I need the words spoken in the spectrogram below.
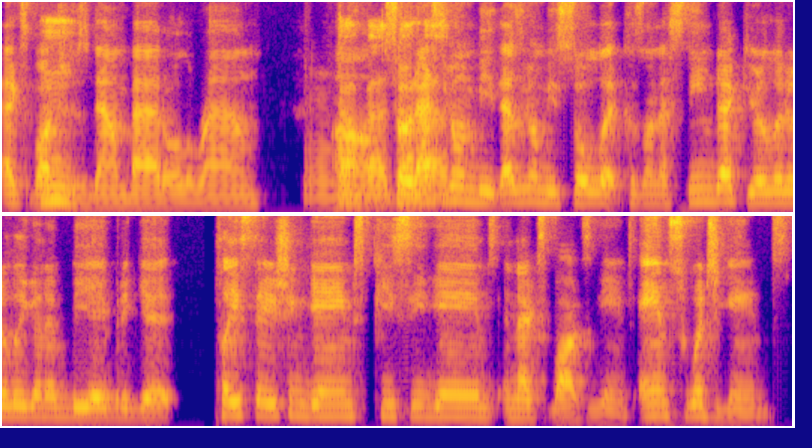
xbox Mm. is down bad all around Um, Um, bad, so that's bad. gonna be that's gonna be so lit because on a steam deck you're literally gonna be able to get playstation games pc games and xbox games and switch games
